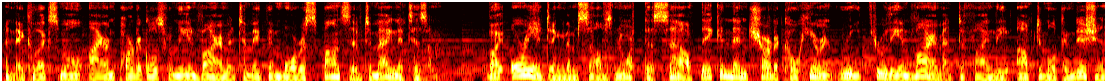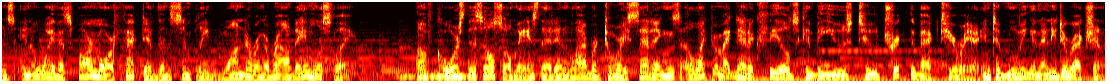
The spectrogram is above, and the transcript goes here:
and they collect small iron particles from the environment to make them more responsive to magnetism. By orienting themselves north to south, they can then chart a coherent route through the environment to find the optimal conditions in a way that's far more effective than simply wandering around aimlessly. Of course, this also means that in laboratory settings, electromagnetic fields can be used to trick the bacteria into moving in any direction,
